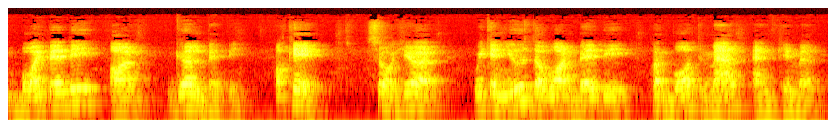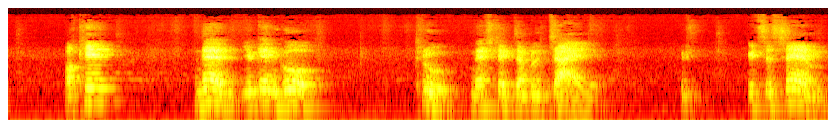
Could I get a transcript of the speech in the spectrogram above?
boy baby or girl baby. Okay, so here we can use the word baby for both male and female. Okay, then you can go through next example child. It's, the same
